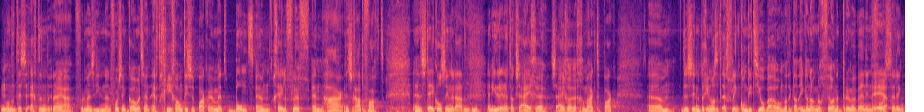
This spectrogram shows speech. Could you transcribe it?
Want het is echt een... Nou ja, voor de mensen die naar de voorstelling komen... het zijn echt gigantische pakken met bont en gele fluff... en haar en schapenvacht en stekels inderdaad. En iedereen heeft ook zijn eigen, zijn eigen gemaakte pak. Ehm, dus in het begin was het echt flink conditie opbouwen. Omdat ik dan, ik dan ook nog veel aan het drummen ben in de Ja. voorstelling.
